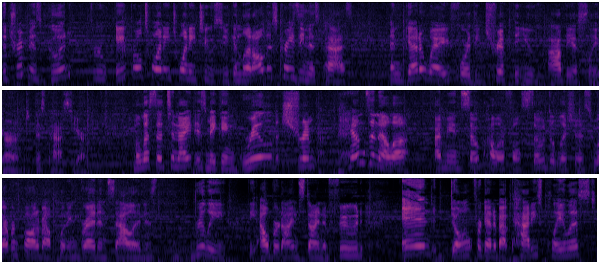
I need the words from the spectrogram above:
the trip is good through April 2022, so you can let all this craziness pass and get away for the trip that you've obviously earned this past year. Melissa tonight is making grilled shrimp panzanella. I mean, so colorful, so delicious. Whoever thought about putting bread in salad is really the Albert Einstein of food. And don't forget about Patty's playlist.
